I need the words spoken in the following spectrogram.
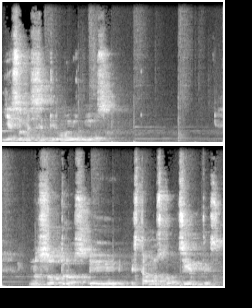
Y eso me hace sentir muy orgulloso. Nosotros eh, estamos conscientes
